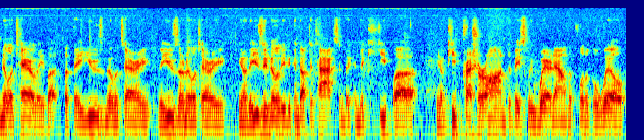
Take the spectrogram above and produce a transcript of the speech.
militarily, but, but they use military, they use their military, you know, they use the ability to conduct attacks and to, and to keep, uh, you know, keep pressure on to basically wear down the political will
